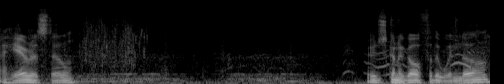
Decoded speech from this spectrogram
I hear her still. We're just gonna go for the window.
